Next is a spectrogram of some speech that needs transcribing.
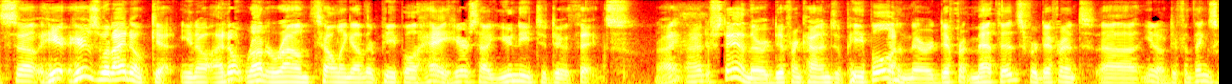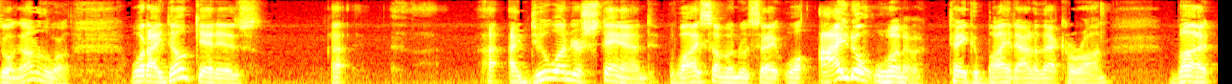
So here, here's what I don't get. You know, I don't run around telling other people, "Hey, here's how you need to do things." Right? I understand there are different kinds of people, yeah. and there are different methods for different, uh, you know, different things going on in the world. What I don't get is, uh, I, I do understand why someone would say, "Well, I don't want to take a bite out of that Quran," but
